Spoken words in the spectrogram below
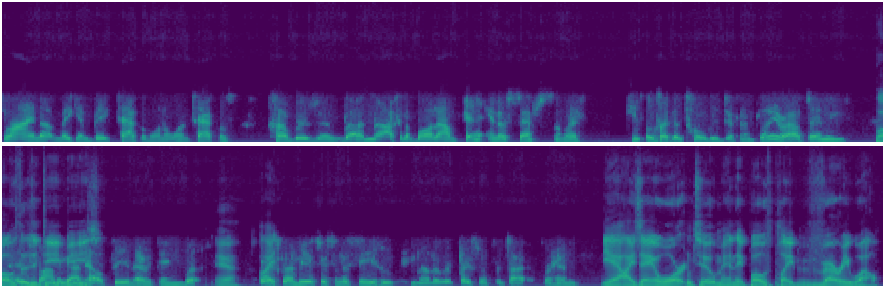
Flying up, making big tackles, one-on-one tackles, coverage, and uh, knocking the ball down, getting interceptions. I'm like, he looks like a totally different player out there, and he Both of he the finally got healthy and everything. But Yeah. I, it's going to be interesting to see who you know the replacement for for him. yeah, Isaiah Wharton too, man. They both played very well.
